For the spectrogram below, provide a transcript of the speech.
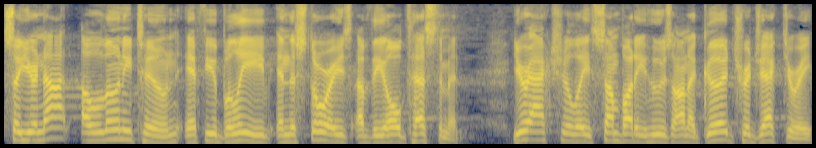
So you're not a Looney Tune if you believe in the stories of the Old Testament. You're actually somebody who's on a good trajectory.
